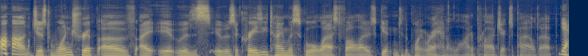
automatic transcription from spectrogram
along? just one trip of I it was it was a crazy time with school last fall. I was getting to the point where I had a lot of projects piled up. Yeah.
